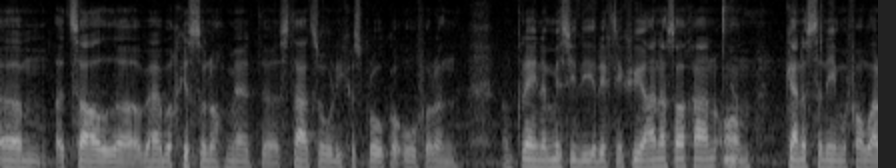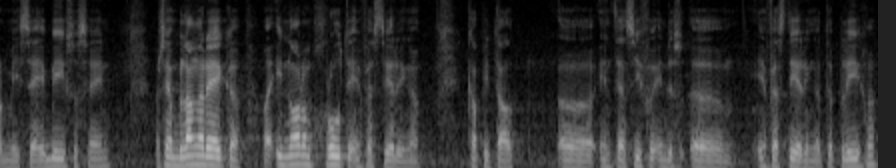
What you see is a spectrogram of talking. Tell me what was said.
Um, het zal, uh, we hebben gisteren nog met uh, staatsolie gesproken over een, een, kleine missie die richting Guyana zal gaan om kennis te nemen van waarmee zij bezig zijn. Er zijn belangrijke, maar enorm grote investeringen, kapitaalintensieve uh, uh, investeringen te plegen.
